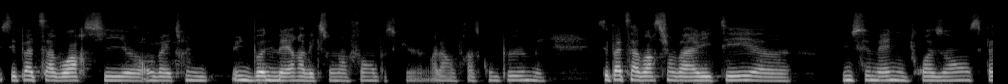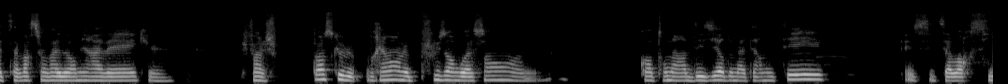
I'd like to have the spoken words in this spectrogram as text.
c'est pas de savoir si euh, on va être une, une, bonne mère avec son enfant, parce que voilà, on fera ce qu'on peut, mais c'est pas de savoir si on va allaiter une semaine ou trois ans, c'est pas de savoir si on va dormir avec. Enfin, je pense que vraiment le plus angoissant euh, quand on a un désir de maternité, c'est de savoir si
